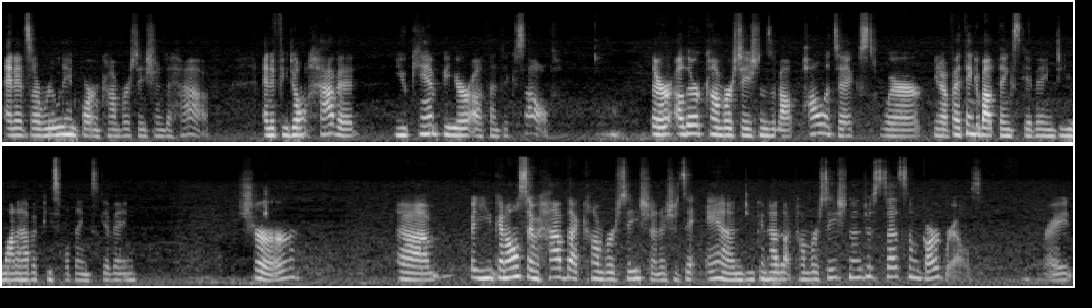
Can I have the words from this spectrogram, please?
And it's a really important conversation to have. And if you don't have it, you can't be your authentic self there are other conversations about politics where, you know, if I think about Thanksgiving, do you want to have a peaceful Thanksgiving? Sure. Um, but you can also have that conversation, I should say, and you can have that conversation and just set some guardrails, right?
